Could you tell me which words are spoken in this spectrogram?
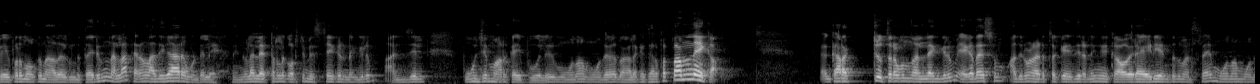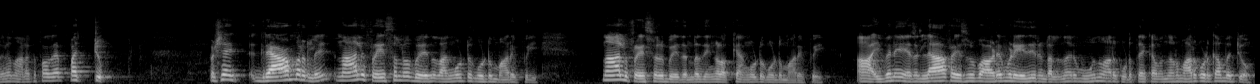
പേപ്പർ നോക്കുന്ന ആളുകൾക്ക് തരും എന്നല്ല തരാനുള്ള അധികാരമുണ്ട് അല്ലേ? നിങ്ങളുടെ ലെറ്ററിൽ കുറച്ച് മിസ്റ്റേക്ക് ഉണ്ടെങ്കിലും അഞ്ചിൽ പൂജ്യം മാർക്കായി പോകില്ല ഒരു മൂന്നോ മൂന്നര നാലൊക്കെ ചിലപ്പോൾ തന്നേക്കാം. കറക്റ്റ് ഉത്തരമൊന്നും അല്ലെങ്കിലും ഏകദേശം അതിനോട് അടുത്തൊക്കെ എഴുതിയിട്ടുണ്ടെങ്കിൽ നിങ്ങൾക്ക് ഒരു ഐഡിയ ഉണ്ടെന്ന് മനസ്സിലായി മൂന്നോ മൂന്നര നാലൊക്കെ തന്നെ പറ്റും. പക്ഷേ ഗ്രാമറിൽ നാല് ഫ്രേസൽ വെർബ് എഴുതുന്നത് അങ്ങോട്ടും ഇങ്ങോട്ടും മാറിപ്പോയി. നാല് ഫ്രേസൽ വെർബ് എഴുതുന്നുണ്ട് നിങ്ങളൊക്കെ അങ്ങോട്ടും ഇങ്ങോട്ടും മാറിപ്പോയി. ആ ഇവനെ എല്ലാ ഫ്രേസൽ വെർബ് അവിടെയും ഇവിടെ എഴുതിയിട്ടുണ്ടല്ലോ എന്നാൽ മൂന്ന് മാർക്ക് കൊടുത്തേക്കാം. എന്നൊരു മാർക്ക് കൊടുക്കാൻ പറ്റുമോ?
